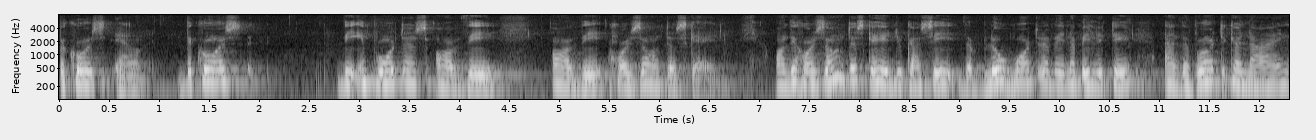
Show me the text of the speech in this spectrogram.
because, uh, because the importance of the, of the horizontal scale. On the horizontal scale, you can see the blue water availability, and the vertical line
